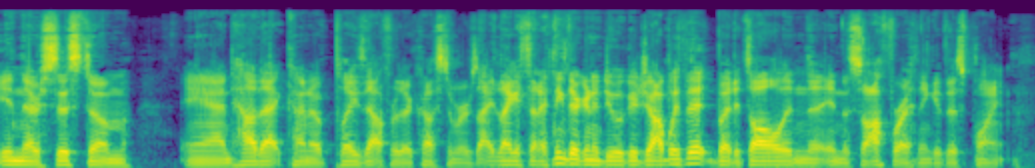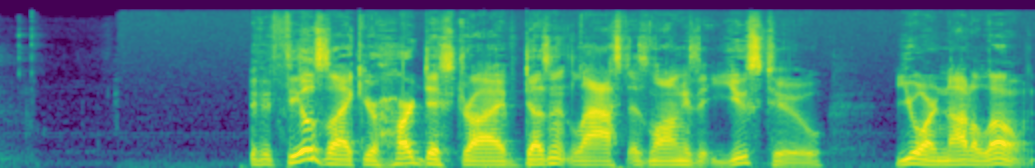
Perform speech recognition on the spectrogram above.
in their system and how that kind of plays out for their customers. I, like I said, I think they're going to do a good job with it, but it's all in the in the software. I think at this point. If it feels like your hard disk drive doesn't last as long as it used to, you are not alone.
